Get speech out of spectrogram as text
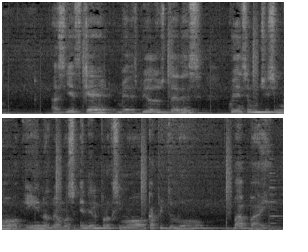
Así es que me despido de ustedes. Cuídense muchísimo y nos vemos en el próximo capítulo. Bye bye.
